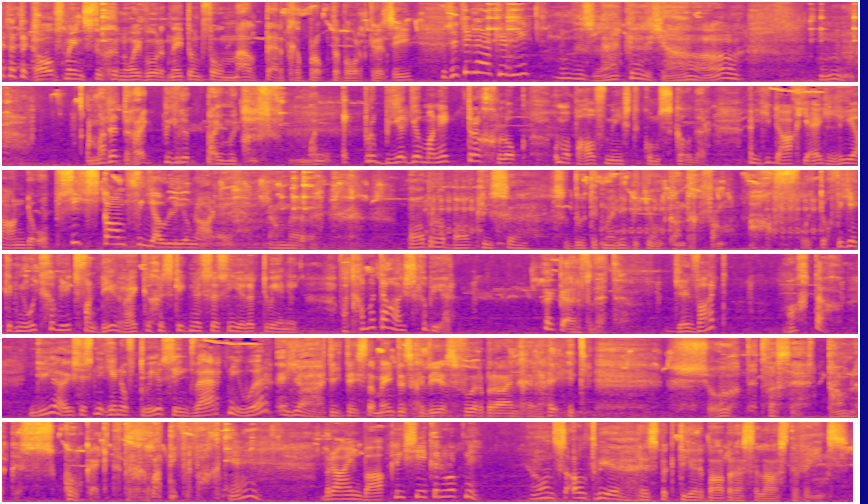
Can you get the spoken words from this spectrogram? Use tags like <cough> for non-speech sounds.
Dit my dat ek halfmens toe genooi word net om vol melktert geprop te word, Chrissy. Is dit nie lekker nie? Oh, dis lekker, ja. Mm. Maar dit ryk pure bymotief. Man, ek probeer jou maar net teruglok om op halfmens te kom skilder. En hier daag jy leë hande op. Sien skaam vir jou, Leonard. Jammer. Barbara Barkley se se dood het my net bietjie ontkant gevang. Ag, fooi tog, wie ek het nooit geweet van die ryke geskiedenis tussen julle twee nie. Wat gaan met haar huis gebeur? Ek erf dit. Jy wat? Magtig. Die huis is nie 1 of 2 sent werd nie, hoor? Ja, die testament is gelees voor Brian gery het. So, dit was 'n taamlike skok. Ek het dit glad nie verwag nie. Ja. Brian Barkley seker ook nie. Ons albei respekteer Barbara se laaste wens.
